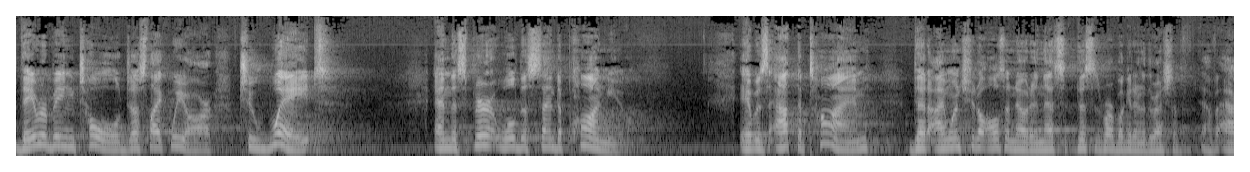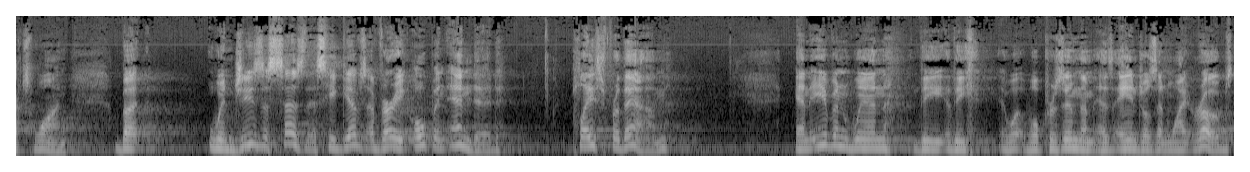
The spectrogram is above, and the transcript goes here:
They were being told, just like we are, to wait and the Spirit will descend upon you. It was at the time that I want you to also note, and this, this is where we'll get into the rest of, of Acts 1. But when Jesus says this, he gives a very open ended place for them. And even when the, the, we'll presume them as angels in white robes,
